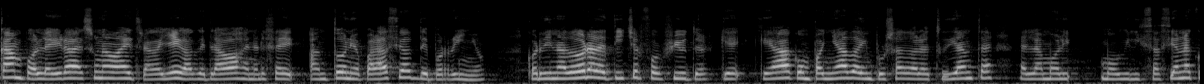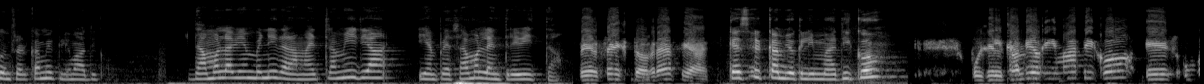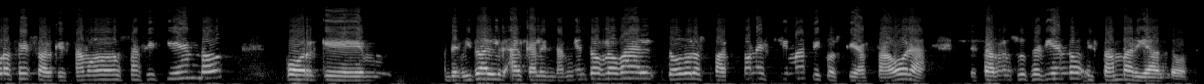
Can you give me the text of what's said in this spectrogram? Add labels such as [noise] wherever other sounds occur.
Campos Leira es una maestra gallega que trabaja en el CEI Antonio Palacios de Porriño, coordinadora de Teacher for Future, que, que ha acompañado e impulsado a los estudiantes en las movilizaciones contra el cambio climático. Damos la bienvenida a la maestra Miriam y empezamos la entrevista. Perfecto, gracias. ¿Qué es el cambio climático? Pues el cambio climático es un proceso al que estamos asistiendo porque debido al, calentamiento global, todos los patrones climáticos que hasta ahora estaban sucediendo están variando.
